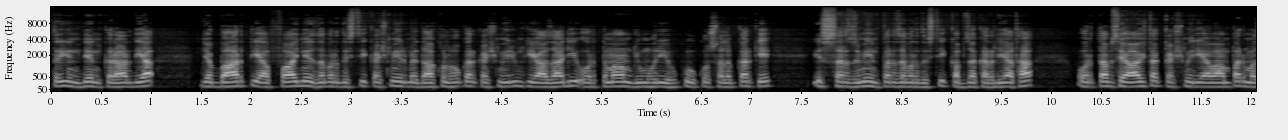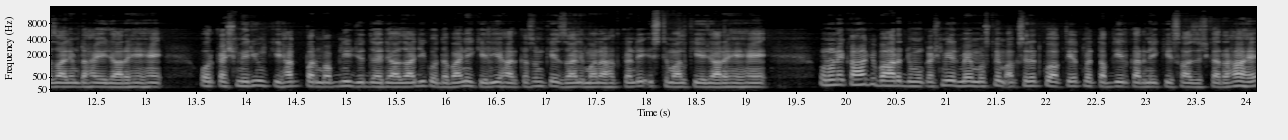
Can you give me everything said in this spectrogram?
ترین دن قرار دیا، جب بھارتی افواج نے زبردستی کشمیر میں داخل ہو کر کشمیریوں کی آزادی اور تمام جمہوری حقوق کو سلب کر کے اس سرزمین پر زبردستی قبضہ کر لیا تھا اور تب سے آج تک کشمیری عوام پر مظالم ڈھائے جا رہے ہیں اور کشمیریوں کی حق پر مبنی جدید آزادی کو دبانے کے لیے ہر قسم کے ظالمانہ ہتھ کنڈے استعمال کیے جا رہے ہیں۔ انہوں نے کہا کہ بھارت جموں کشمیر میں مسلم اکثریت کو اقلیت میں تبدیل کرنے کی سازش کر رہا ہے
